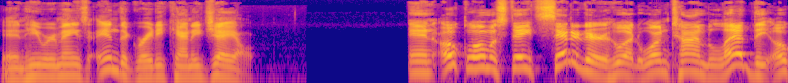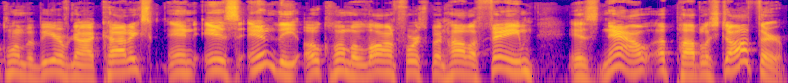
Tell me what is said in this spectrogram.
and he remains in the Grady County Jail. An Oklahoma State Senator who at one time led the Oklahoma Bureau of Narcotics and is in the Oklahoma Law Enforcement Hall of Fame is now a published author.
